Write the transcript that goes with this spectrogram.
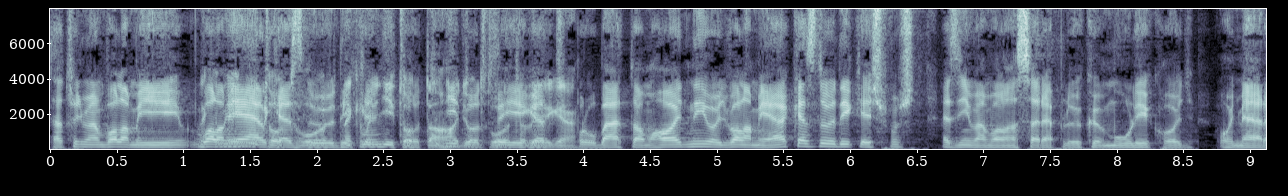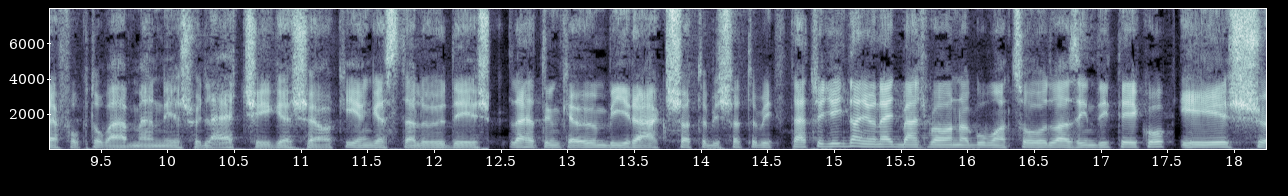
tehát hogy már valami, Nekem valami elkezdődik, egy nyitott, nyitott, nyitott véget volt a próbáltam hagyni, hogy valami elkezdődik, és most ez nyilvánvalóan a szereplőkön múlik, hogy, hogy merre fog tovább menni, és hogy lehetséges-e a kiengesztelődés, lehetünk-e önbírák, stb. stb. Tehát, hogy így nagyon egymásban vannak gumacolódva az indítékok, és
